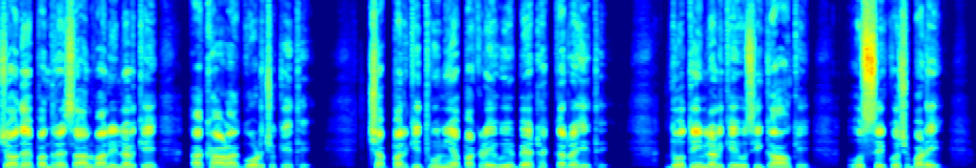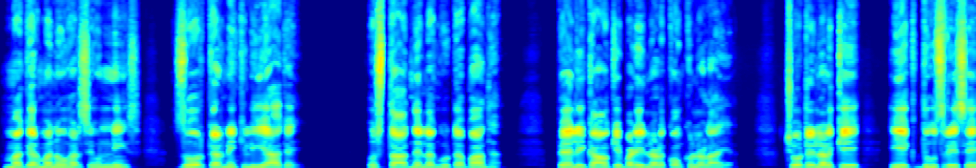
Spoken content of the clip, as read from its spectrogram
चौदह पंद्रह साल वाले लड़के अखाड़ा गोड़ चुके थे। छप्पर की थूनियाँ पकड़े हुए बैठक कर रहे थे। दो तीन लड़के उसी गाँव के, उससे कुछ बड़े मगर मनोहर से उन्नीस ज़ोर करने के लिए आ गए। उस्ताद ने लंगूटा बांधा। पहले गाँव के बड़े लड़कों को लड़ाया। छोटे लड़के एक दूसरे से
